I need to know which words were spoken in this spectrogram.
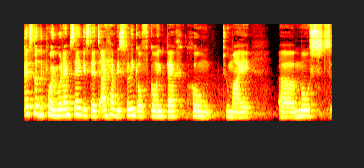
That's not the point. What I'm saying is that I have this feeling of going back home to my uh, most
